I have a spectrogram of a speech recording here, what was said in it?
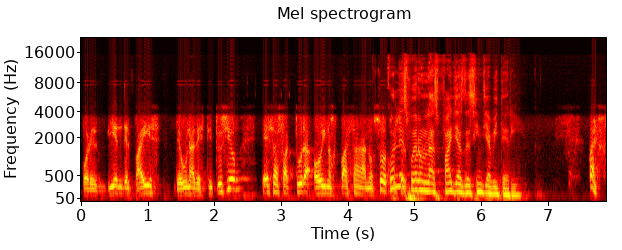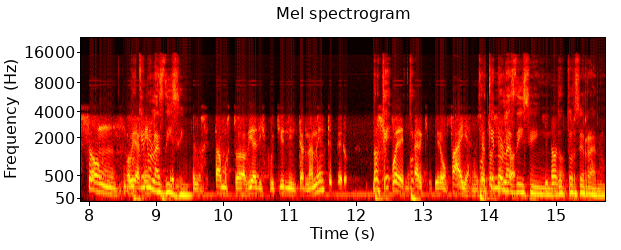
por el bien del país de una destitución. Esas facturas hoy nos pasan a nosotros. ¿Cuáles fueron las fallas de Cintia Viteri? Bueno, son obviamente... ¿Por qué no las dicen? Que los estamos todavía discutiendo internamente, pero no se puede negar que hubieron fallas. ¿Por qué no las dicen, doctor Serrano?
